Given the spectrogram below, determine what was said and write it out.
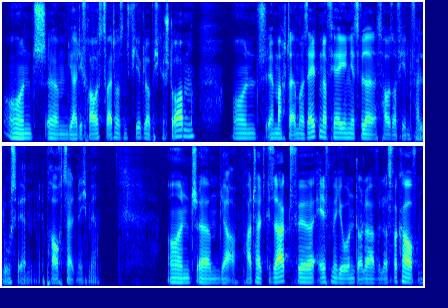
Und ähm, ja, die Frau ist 2004, glaube ich, gestorben. Und er macht da immer seltener Ferien. Jetzt will er das Haus auf jeden Fall loswerden. Er braucht es halt nicht mehr. Und ähm, ja, hat halt gesagt, für 11 Millionen Dollar will er es verkaufen.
